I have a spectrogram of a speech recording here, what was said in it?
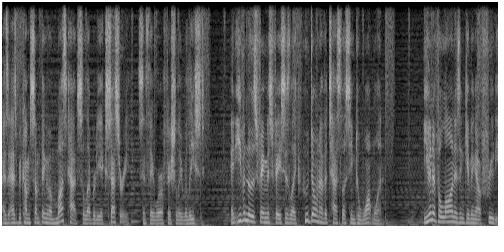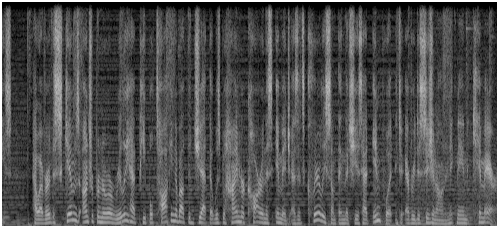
as it has become something of a must-have celebrity accessory since they were officially released. And even those famous faces like who don't have a Tesla seem to want one. Even if Elon isn't giving out fruities, However, the Skims entrepreneur really had people talking about the jet that was behind her car in this image as it's clearly something that she has had input into every decision on, nicknamed Kim Air.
